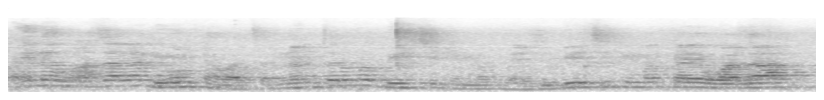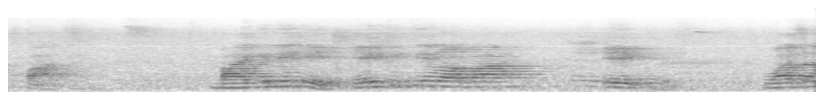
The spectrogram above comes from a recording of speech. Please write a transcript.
पहिलं वजाला घेऊन ठेवायचं. नंतर मग बी ची किंमत द्यायची बी ची किंमत काय? वजा पाच. भागिले ए ए किती बाबा? एक. वजा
